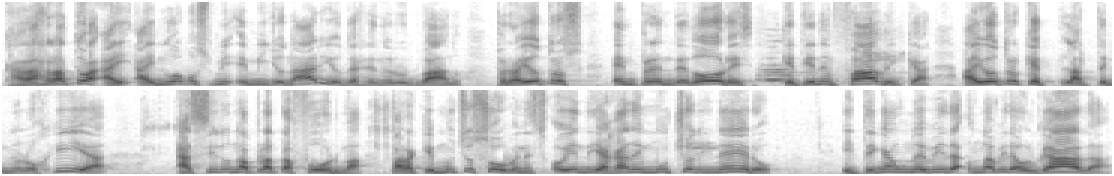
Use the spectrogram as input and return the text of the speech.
Cada rato hay, nuevos eh, millonarios de género urbano, pero hay otros emprendedores que tienen fábrica, hay otros que la tecnología ha sido una plataforma para que muchos jóvenes hoy en día ganen mucho dinero y tengan una vida, una vida holgada,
